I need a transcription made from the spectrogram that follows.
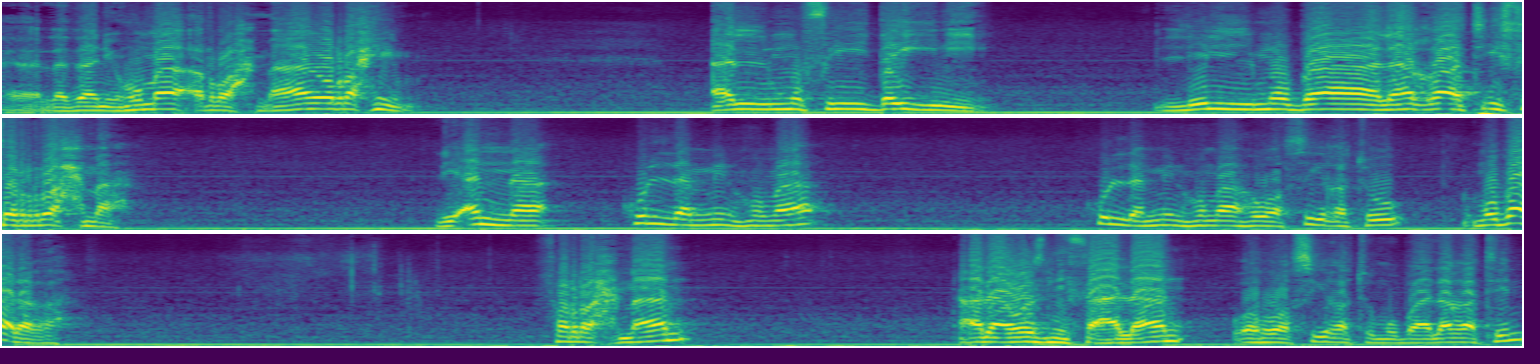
اللذان هما الرحمن والرحيم المفيدين للمبالغة في الرحمة لأن كل منهما كل منهما هو صيغة مبالغة. فالرحمن على وزن فعلان وهو صيغة مبالغة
